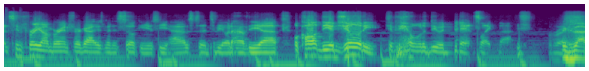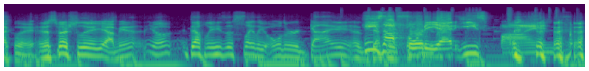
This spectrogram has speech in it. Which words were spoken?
it seems pretty on brand for a guy who's been as silky as he has to, to be able to have the uh, we'll call it the agility to be able to do a dance like that. Right. Exactly, and especially, yeah, I mean, you know, definitely he's a slightly older guy. uh, He's not definitely- 40 yet. He's fine.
